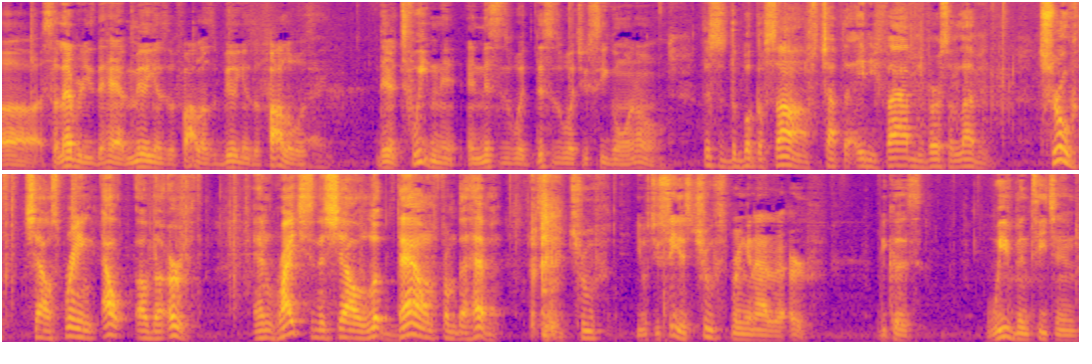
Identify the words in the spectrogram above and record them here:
uh, celebrities that have millions of followers, billions of followers. They're tweeting it, and this is what this is what you see going on. This is the book of Psalms, chapter 85 and verse 11. Truth shall spring out of the earth, and righteousness shall look down from the heaven. truth what you see is truth springing out of the earth because we've been teaching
